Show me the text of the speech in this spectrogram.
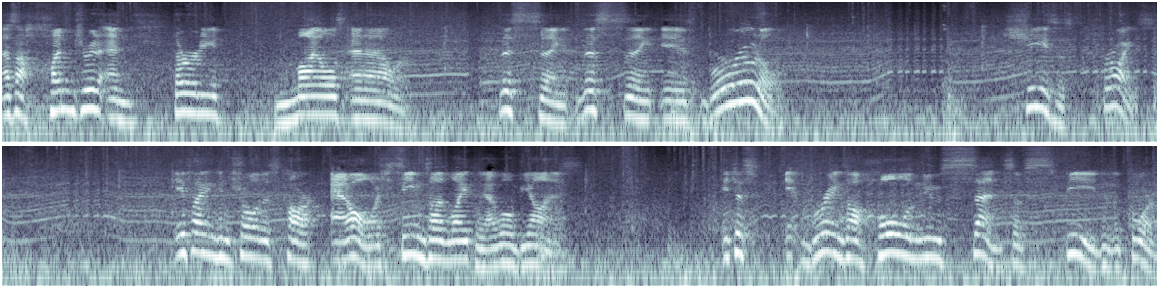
That's 130 miles an hour. This thing, this thing is brutal. Jesus Christ. If I can control this car at all, which seems unlikely, I will be honest it just, it brings a whole new sense of speed to the course.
